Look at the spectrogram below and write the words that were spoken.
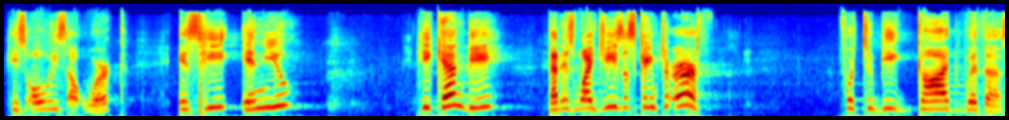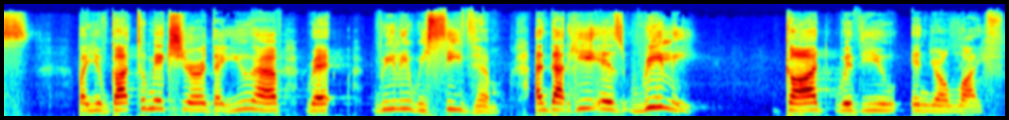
He's always at work. Is He in you? He can be. That is why Jesus came to earth. For to be God with us. But you've got to make sure that you have re- really received Him and that He is really God with you in your life.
